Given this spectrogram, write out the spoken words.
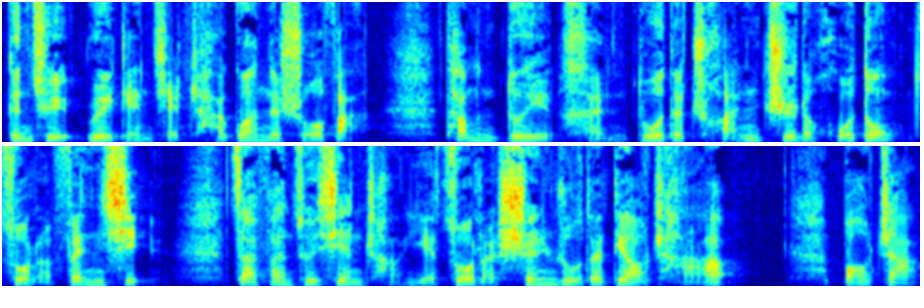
根据瑞典检察官的说法，他们对很多的船只的活动做了分析，在犯罪现场也做了深入的调查。爆炸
